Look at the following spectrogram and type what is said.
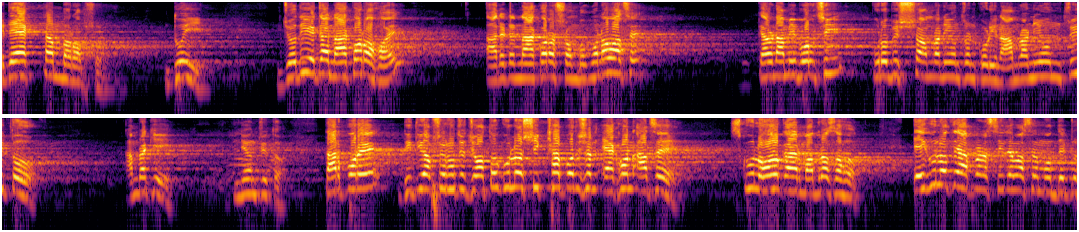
এটা এক নাম্বার অপশন দুই, যদি এটা না করা হয়, আর এটা না করার সম্ভাবনাও আছে, কারণ আমি বলছি, পুরো বিশ্ব আমরা নিয়ন্ত্রণ করি না, আমরা নিয়ন্ত্রিত। আমরা কি? নিয়ন্ত্রিত। তারপরে দ্বিতীয় অপশন হচ্ছে, যতগুলো শিক্ষা প্রতিষ্ঠান এখন আছে, স্কুল হোক আর মাদ্রাসা হোক এগুলোতে আপনারা সিলেবাসের মধ্যে একটু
